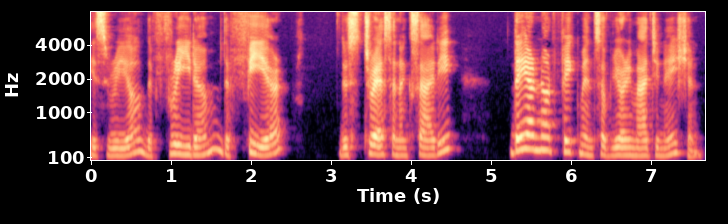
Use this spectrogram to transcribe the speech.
is real, the freedom, the fear, the stress and anxiety, they are not figments of your imagination,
